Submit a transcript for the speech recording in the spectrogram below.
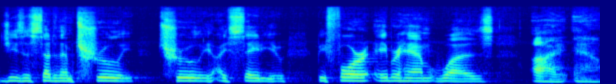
Jesus said to them, Truly, truly, I say to you, before Abraham was, I am.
